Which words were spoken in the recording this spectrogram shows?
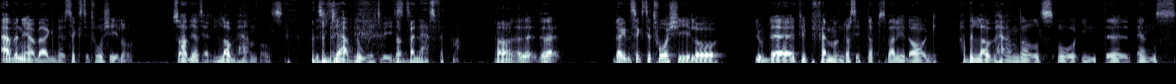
även när jag vägde 62 kilo, så hade jag såhär love handles. Det är så jävla Du har orättvist. bearnaisefetma. Ja, det, vägde 62 kilo, gjorde typ 500 situps varje dag, hade love handles och inte ens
